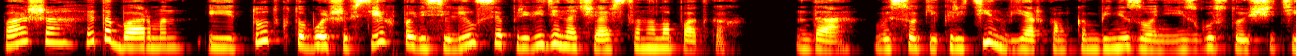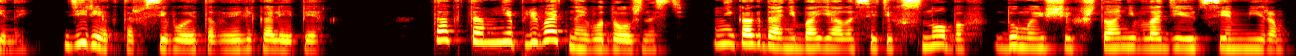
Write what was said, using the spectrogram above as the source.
Паша – это бармен и тот, кто больше всех повеселился при виде начальства на лопатках. Да, высокий кретин в ярком комбинезоне и с густой щетиной. Директор всего этого великолепия. Так-то мне плевать на его должность. Никогда не боялась этих снобов, думающих, что они владеют всем миром.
